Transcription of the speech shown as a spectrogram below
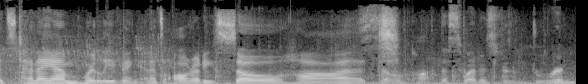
It's 10 a.m. We're leaving, and it's already so hot. So hot. The sweat is just dripping.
